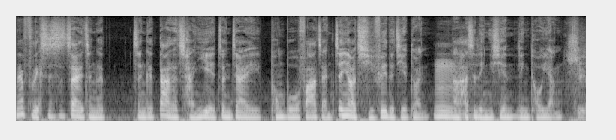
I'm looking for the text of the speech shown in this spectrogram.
Netflix 是在整个整个大的产业正在蓬勃发展、正要起飞的阶段，嗯，那还是领先领头羊，是，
